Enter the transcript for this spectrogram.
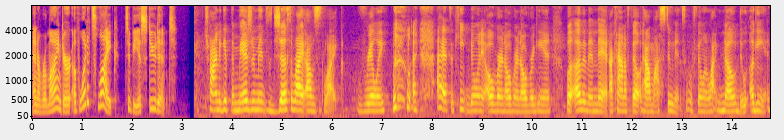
and a reminder of what it's like to be a student. Trying to get the measurements just right, I was like, really like i had to keep doing it over and over and over again. But other than that i kind of felt how my students were feeling like no do it again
